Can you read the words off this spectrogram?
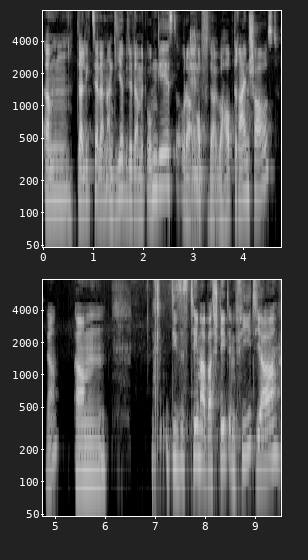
Ähm, da liegt es ja dann an dir, wie du damit umgehst oder Ähm. ob du da überhaupt reinschaust. Ja. Ähm, dieses Thema, was steht im Feed, ja,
